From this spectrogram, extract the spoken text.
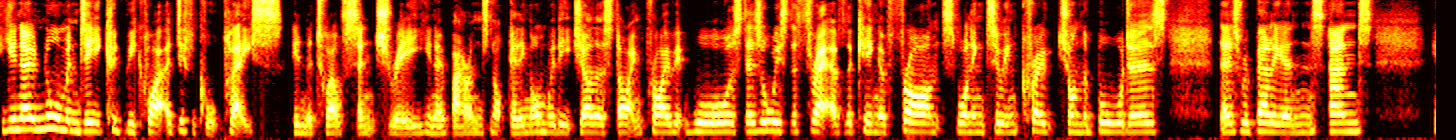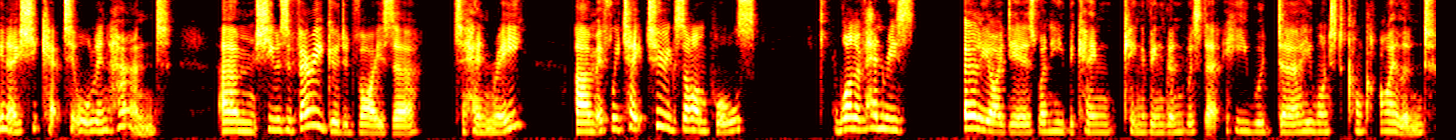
you know, Normandy could be quite a difficult place in the 12th century. You know, barons not getting on with each other, starting private wars. There's always the threat of the King of France wanting to encroach on the borders. There's rebellions. And, you know, she kept it all in hand. Um, she was a very good advisor to Henry. Um, if we take two examples, one of Henry's early ideas when he became King of England was that he would uh, he wanted to conquer Ireland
